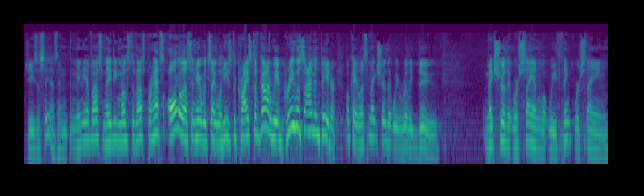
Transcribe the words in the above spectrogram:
Jesus is? And many of us, maybe most of us, perhaps all of us in here would say, well, he's the Christ of God. We agree with Simon Peter. Okay, let's make sure that we really do. Make sure that we're saying what we think we're saying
